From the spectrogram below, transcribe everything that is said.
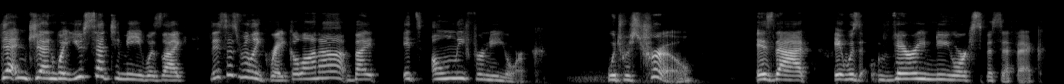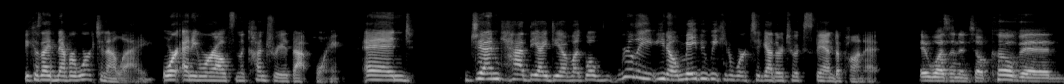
then Jen, what you said to me was like, "This is really great, Galana, but it's only for New York," which was true. Is that it was very New York specific because I'd never worked in LA or anywhere else in the country at that point. And Jen had the idea of like, well, really, you know, maybe we can work together to expand upon it. it wasn't until COVID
